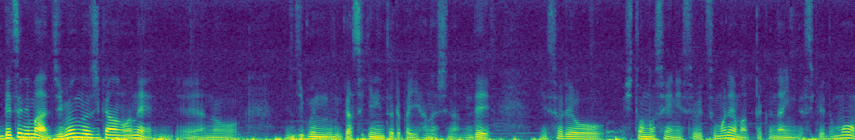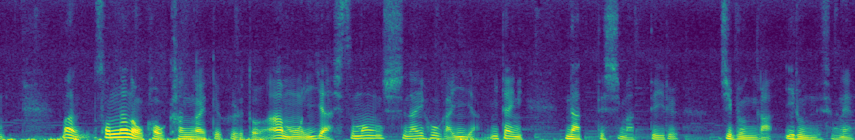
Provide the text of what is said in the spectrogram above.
別にまあ自分の時間はねあの自分が責任取ればいい話なんでそれを人のせいにするつもりは全くないんですけどもまあそんなのをこう考えてくるとああもういいや質問しない方がいいやみたいになってしまっている。自分がいるんですよね。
